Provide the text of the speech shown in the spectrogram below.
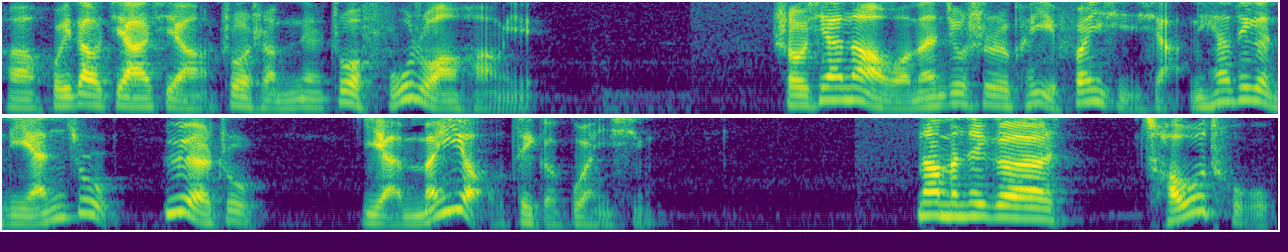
啊，回到家乡做什么呢？做服装行业。首先呢，我们就是可以分析一下，你看这个年柱、月柱也没有这个官星，那么这个。丑土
